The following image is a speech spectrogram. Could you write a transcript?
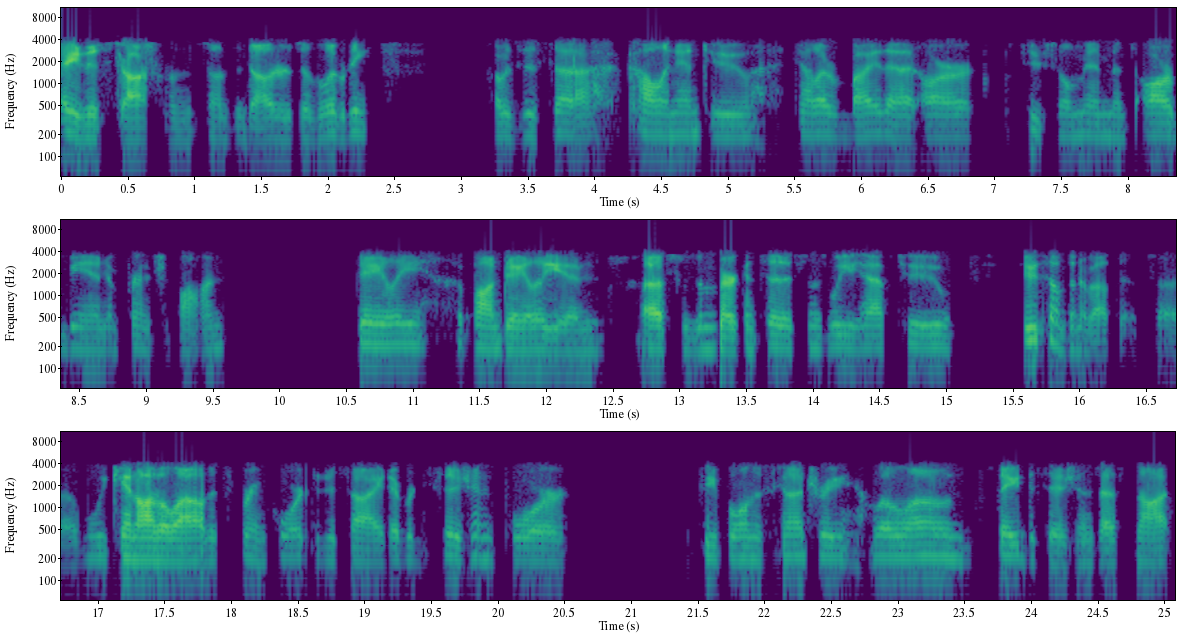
Hey, this is Josh from Sons and Daughters of Liberty. I was just uh, calling in to tell everybody that our constitutional amendments are being infringed upon daily upon daily, and us as American citizens, we have to do something about this. Uh, we cannot allow the Supreme Court to decide every decision for people in this country, let alone state decisions. That's not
